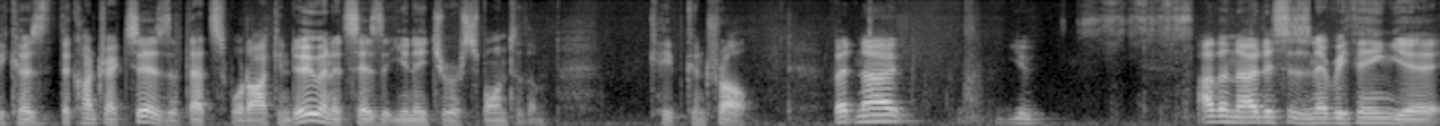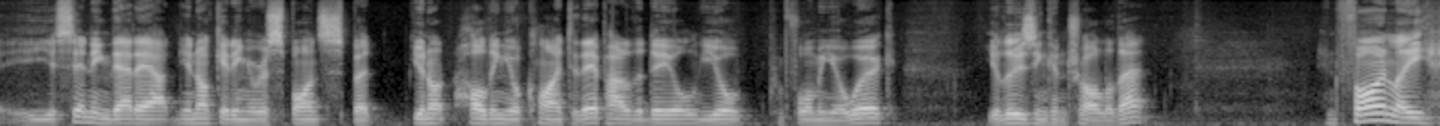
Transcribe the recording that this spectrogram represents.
because the contract says that that's what I can do and it says that you need to respond to them. Keep control. But no, you other notices and everything, you're, you're sending that out, you're not getting a response, but you're not holding your client to their part of the deal, you're performing your work, you're losing control of that. And finally,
